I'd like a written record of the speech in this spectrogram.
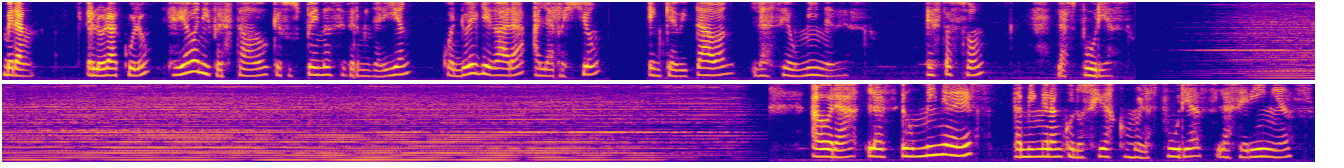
Verán, el oráculo le había manifestado que sus penas se terminarían cuando él llegara a la región en que habitaban las Eumínedes. Estas son las furias. Ahora, las Eumínides también eran conocidas como las Furias, las Erinias.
